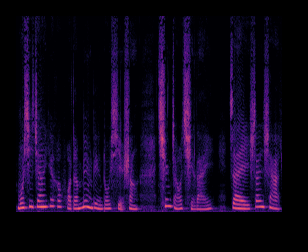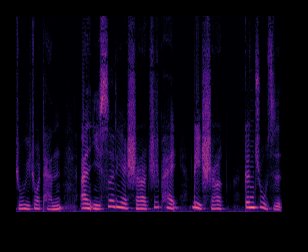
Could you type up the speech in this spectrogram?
摩西将耶和华的命令都写上，清早起来，在山下筑一座坛，按以色列十二支派立十二根柱子，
